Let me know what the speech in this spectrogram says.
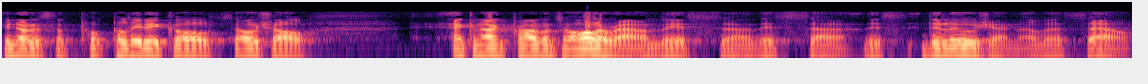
you notice the po- political, social, economic problems all around this, uh, this, uh, this delusion of a self,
